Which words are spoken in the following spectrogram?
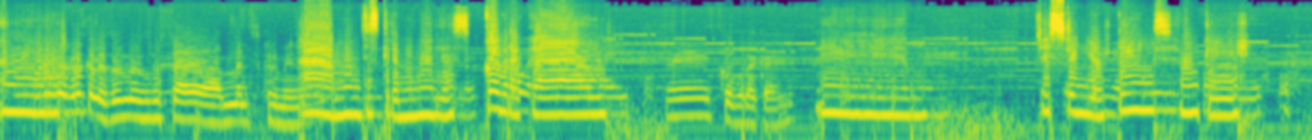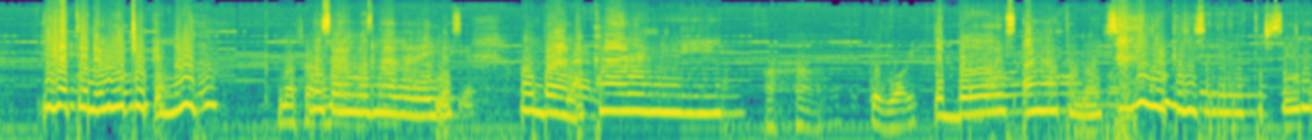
Ah. Bueno, yo creo que a los dos nos gusta Mentes Criminales. Ah, Mentes Criminales, Cobra Kai, Eh, Cobra Kai. eh, Stranger Things, aunque ya tiene mucho que no, No no sabemos. sabemos nada de ellos. Umbrella Academy, Ajá. Que voy. The Boys, ah, The Boys, ya casi salió la tercera,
